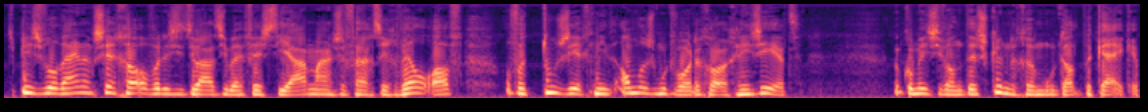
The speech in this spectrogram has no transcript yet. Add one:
Spies wil weinig zeggen over de situatie bij Vestia, maar ze vraagt zich wel af of het toezicht niet anders moet worden georganiseerd. Een commissie van deskundigen moet dat bekijken.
